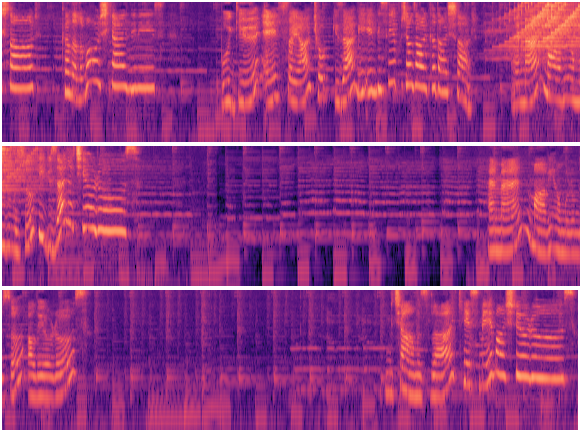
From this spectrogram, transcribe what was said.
arkadaşlar. Kanalıma hoş geldiniz. Bugün Elsa'ya çok güzel bir elbise yapacağız arkadaşlar. Hemen mavi hamurumuzu bir güzel açıyoruz. Hemen mavi hamurumuzu alıyoruz. Bıçağımızla kesmeye başlıyoruz.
